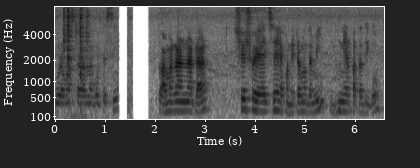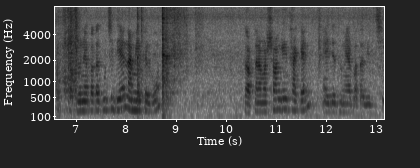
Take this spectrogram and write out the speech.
গোড়া মাছটা রান্না করতেছি। তো আমার রান্নাটা শেষ হয়ে গেছে এখন এটার মধ্যে আমি ধনিয়ার পাতা দিব। ধনিয়া পাতা কুচি দিয়ে নামিয়ে ফেলব। তো আপনারা আমার সঙ্গেই থাকেন। এই যে ধনিয়ার পাতা দিচ্ছি।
